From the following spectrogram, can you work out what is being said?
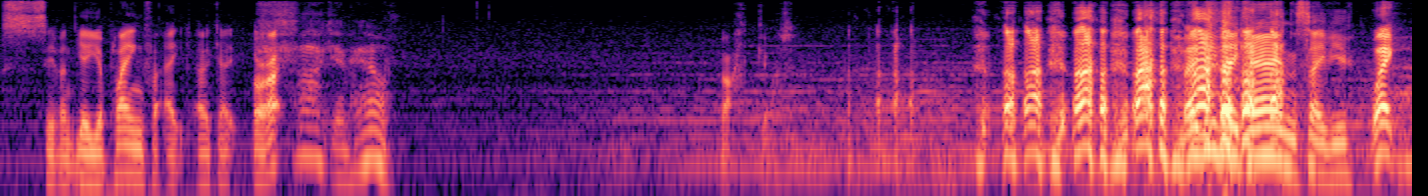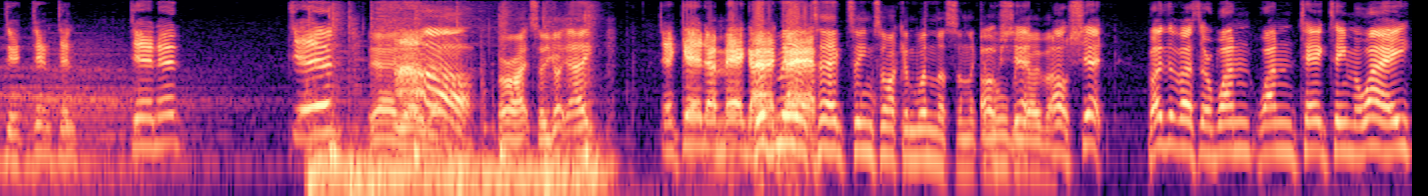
Seven. Yeah, you're playing for eight. Okay. All right. Fucking hell. Maybe they can save you. Wait. Dun, dun, dun, dun, dun. Yeah, yeah. Ah! yeah. All right, so you got your eight. To get a mega Give me a tag team so I can win this and it can Oh all shit! be over. Oh shit! Both of us are one one tag team away.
